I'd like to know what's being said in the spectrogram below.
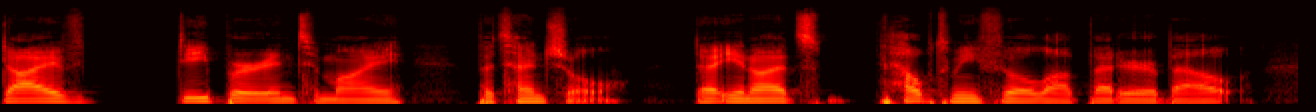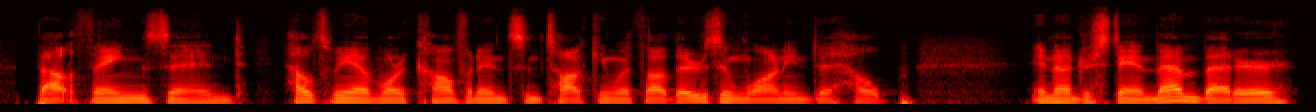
dive deeper into my potential. That you know, it's helped me feel a lot better about about things and helped me have more confidence in talking with others and wanting to help and understand them better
